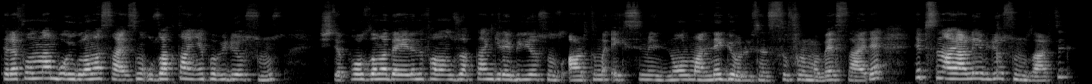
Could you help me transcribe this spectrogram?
telefondan bu uygulama sayesinde uzaktan yapabiliyorsunuz. İşte pozlama değerini falan uzaktan girebiliyorsunuz. Artı mı, eksi mi, normal ne görürseniz sıfır mı vesaire. Hepsini ayarlayabiliyorsunuz artık.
